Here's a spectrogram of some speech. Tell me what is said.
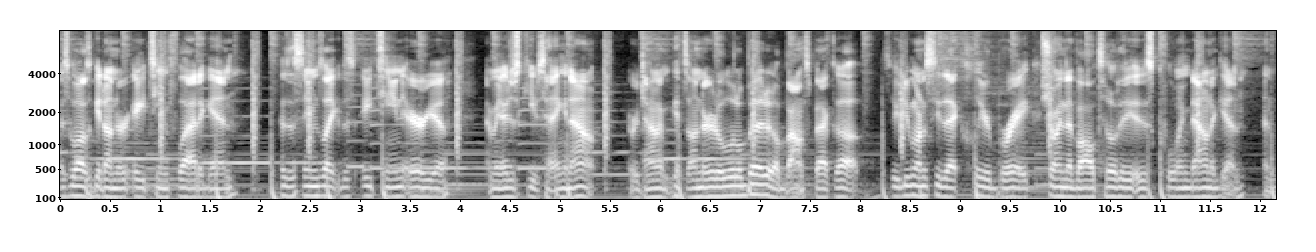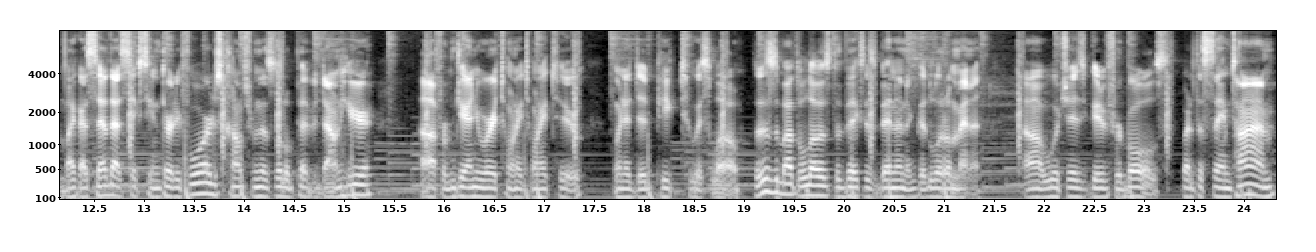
as well as get under 18 flat again. Because it seems like this 18 area, I mean, it just keeps hanging out. Every time it gets under it a little bit, it'll bounce back up. So you do want to see that clear break, showing that volatility is cooling down again. And like I said, that 1634 just comes from this little pivot down here uh, from January 2022 when it did peak to its low. So this is about the lowest the VIX has been in a good little minute, uh, which is good for bulls. But at the same time,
